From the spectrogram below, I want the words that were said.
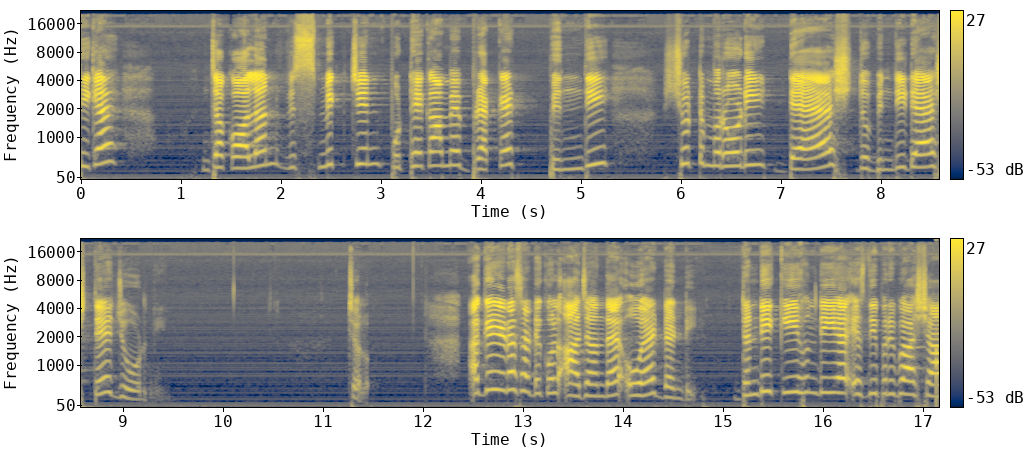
ਠੀਕ ਹੈ? ਜਾਂ ਕੋਲਨ, ਵਿਸਮਿਕ ਚਿੰਨ ਪੁੱਠੇ ਕਾਮੇ, ਬ੍ਰੈਕਟ, ਬਿੰਦੀ, ਛੁੱਟ ਮਰੋੜੀ, ਡੈਸ਼, ਦੁਬਿੰਦੀ ਡੈਸ਼ ਤੇ ਜੋੜਨੀ ਚਲੋ ਅੱਗੇ ਜਿਹੜਾ ਸਾਡੇ ਕੋਲ ਆ ਜਾਂਦਾ ਹੈ, ਉਹ ਹੈ ਡੰਡੀ। ਡੰਡੀ ਕੀ ਹੁੰਦੀ ਹੈ? ਇਸ ਦੀ ਪਰਿਭਾਸ਼ਾ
